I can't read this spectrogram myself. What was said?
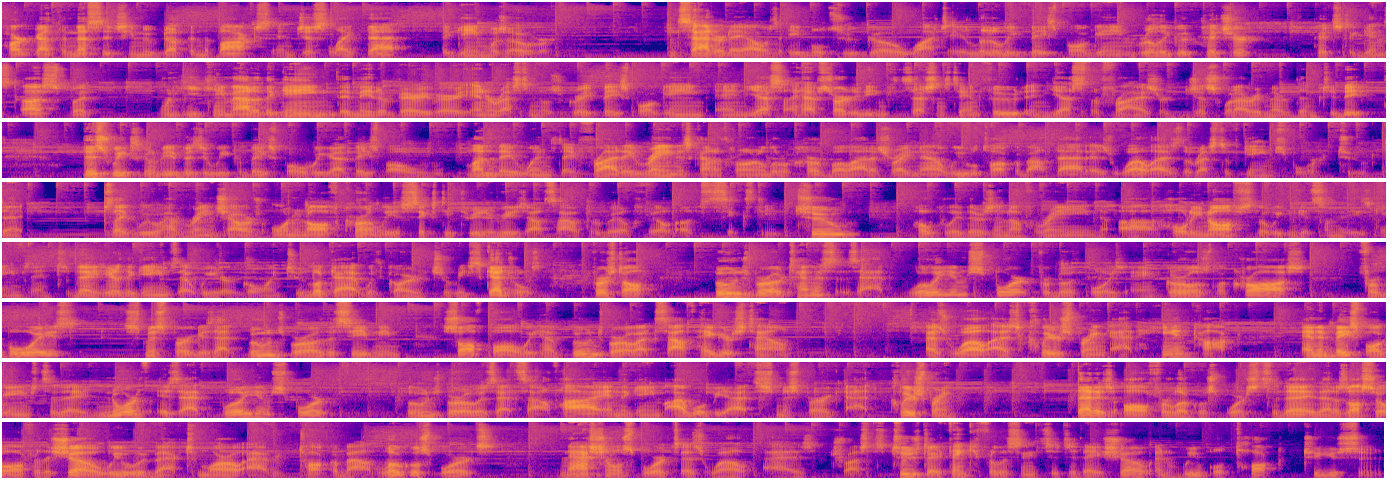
Hart got the message, he moved up in the box, and just like that, the game was over. On Saturday, I was able to go watch a Little League baseball game. Really good pitcher, pitched against us, but when he came out of the game, they made it very, very interesting. It was a great baseball game, and yes, I have started eating concession stand food, and yes, the fries are just what I remember them to be. This week's going to be a busy week of baseball. We got baseball Monday, Wednesday, Friday. Rain is kind of throwing a little curveball at us right now. We will talk about that as well as the rest of games for today. Looks like we will have rain showers on and off. Currently, is 63 degrees outside with a real feel of 62. Hopefully, there's enough rain uh, holding off so that we can get some of these games in today. Here are the games that we are going to look at with regard to reschedules. First off, Boonsboro Tennis is at Williamsport for both boys and girls. Lacrosse for boys, Smithsburg is at Boonsboro this evening. Softball, we have Boonsboro at South Hagerstown, as well as Clear Spring at Hancock. And in baseball games today, North is at Williamsport, Boonsboro is at South High, and the game I will be at Smithsburg at Clear Spring. That is all for local sports today. That is also all for the show. We will be back tomorrow and talk about local sports national sports, as well as Trust Tuesday. Thank you for listening to today's show, and we will talk to you soon.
